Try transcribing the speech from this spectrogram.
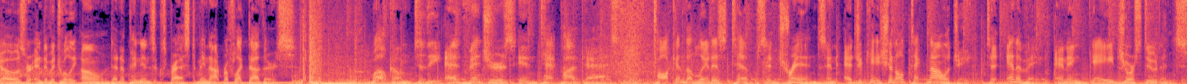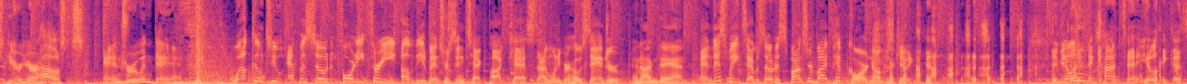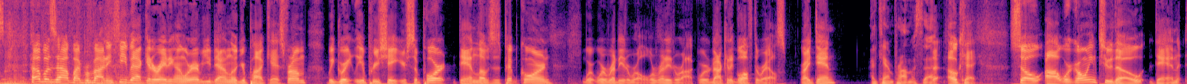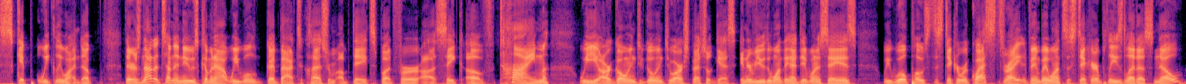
shows are individually owned and opinions expressed may not reflect others. Welcome to the Adventures in Tech podcast, talking the latest tips and trends in educational technology to innovate and engage your students. Here are your hosts, Andrew and Dan. Welcome to episode 43 of the Adventures in Tech podcast. I'm one of your hosts, Andrew. And I'm Dan. And this week's episode is sponsored by Pipcorn. No, I'm just kidding. if you like the content, you like us, help us out by providing feedback and a rating on wherever you download your podcast from. We greatly appreciate your support. Dan loves his Pipcorn. We're, we're ready to roll. We're ready to rock. We're not going to go off the rails. Right, Dan? I can't promise that. Okay. So uh, we're going to, though, Dan, skip weekly windup. There's not a ton of news coming out. We will get back to classroom updates, but for uh, sake of time, we are going to go into our special guest interview. The one thing I did want to say is we will post the sticker requests, right? If anybody wants a sticker, please let us know.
